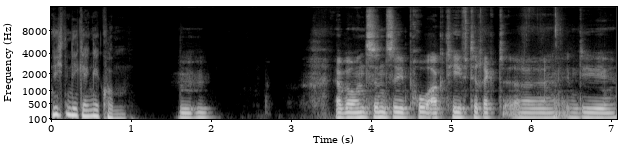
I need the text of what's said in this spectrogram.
nicht in die Gänge kommen. Mhm. Ja, bei uns sind sie proaktiv direkt äh, in die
